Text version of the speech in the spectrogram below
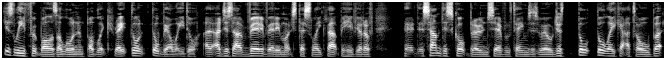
Just leave footballers alone in public, right? Don't don't be a wido. I, I just I very very much dislike that behaviour of it's happened to Scott Brown several times as well. Just don't don't like it at all. But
